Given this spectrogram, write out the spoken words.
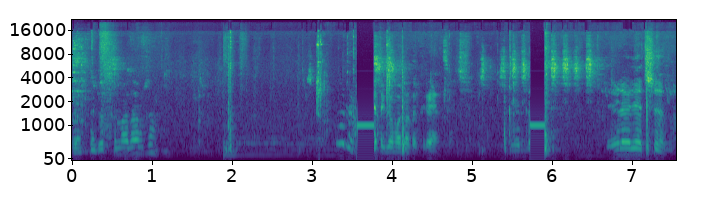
Ręczny go trzyma dobrze? Tego można dokręcać. Tyle nie trzeba.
